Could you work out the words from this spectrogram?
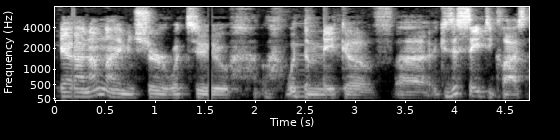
Yeah, and I'm not even sure what to what to make of uh because uh, this safety class,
